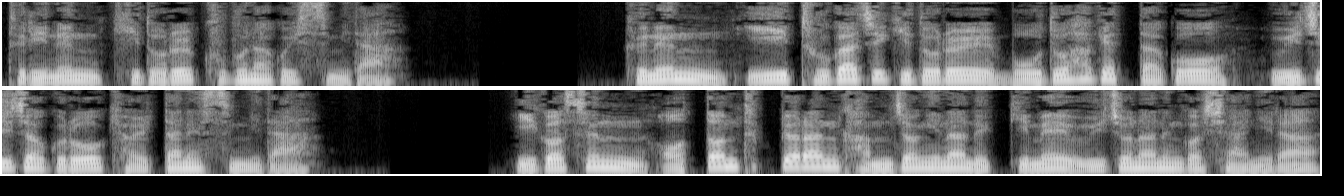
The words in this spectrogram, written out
드리는 기도를 구분하고 있습니다. 그는 이 두 가지 기도를 모두 하겠다고 의지적으로 결단했습니다. 이것은 어떤 특별한 감정이나 느낌에 의존하는 것이 아니라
